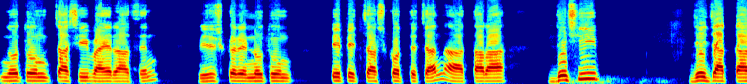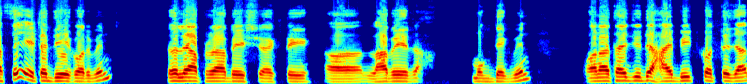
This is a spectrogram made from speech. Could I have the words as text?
নতুন চাষি ভাইরা আছেন বিশেষ করে নতুন পেঁপে চাষ করতে চান আর তারা দেশি যে জাতটা আছে, এটা দিয়ে করবেন। তাহলে আপনারা বেশ একটি লাভের মুখ দেখবেন। অনাথায় যদি হাইব্রিড করতে যান,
